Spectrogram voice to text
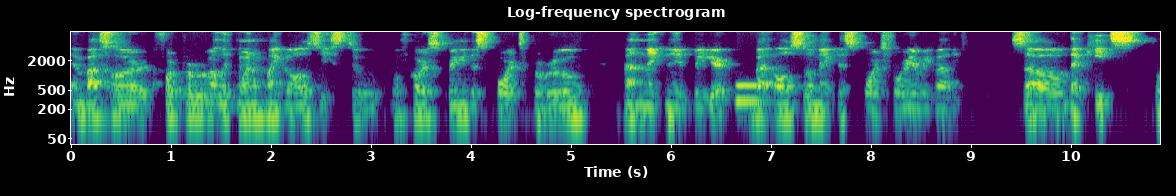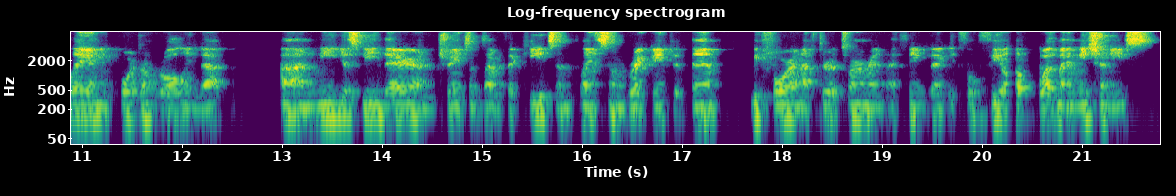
ambassador for Peru. And like one of my goals is to, of course, bring the sport to Peru and making it bigger, but also make the sport for everybody. So the kids play an important role in that. And me just being there and training some time with the kids and playing some great games with them before and after a tournament, I think that it fulfill what my mission is.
